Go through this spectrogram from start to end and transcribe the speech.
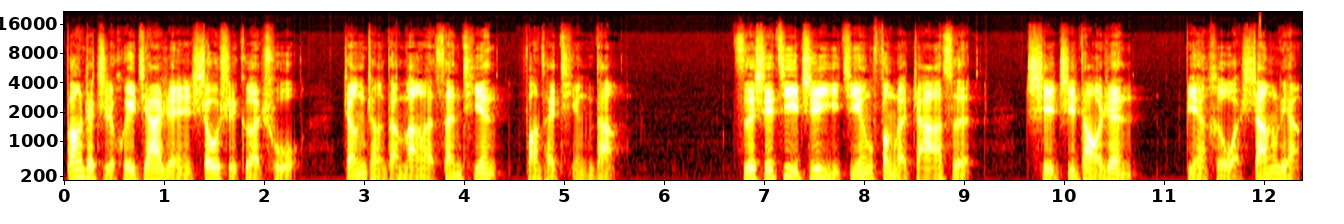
帮着指挥家人收拾各处，整整的忙了三天，方才停当。此时季之已经奉了札子，赤之到任，便和我商量，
